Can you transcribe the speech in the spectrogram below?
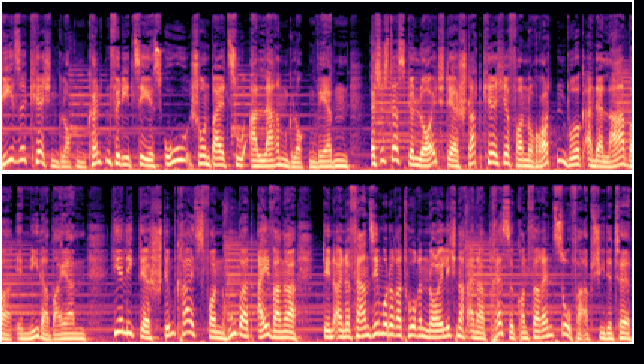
Diese Kirchenglocken könnten für die CSU schon bald zu Alarmglocken werden. Es ist das Geläut der Stadtkirche von Rottenburg an der Laber in Niederbayern. Hier liegt der Stimmkreis von Hubert Aiwanger, den eine Fernsehmoderatorin neulich nach einer Pressekonferenz so verabschiedete.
